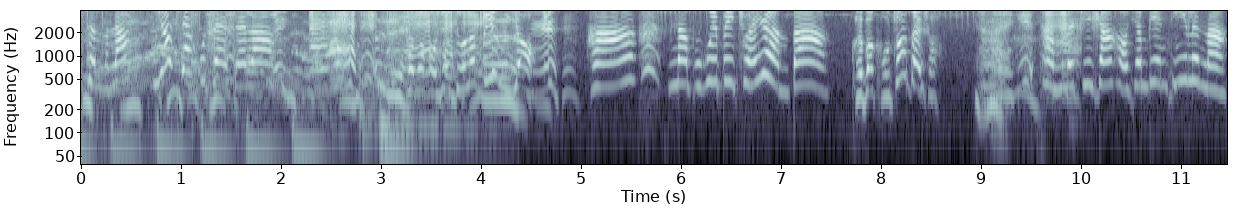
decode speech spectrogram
怎么了？不要吓唬仔仔了！他们好像得了病一样。啊？那不会被传染吧？快把口罩戴上。他们的智商好像变低了呢，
